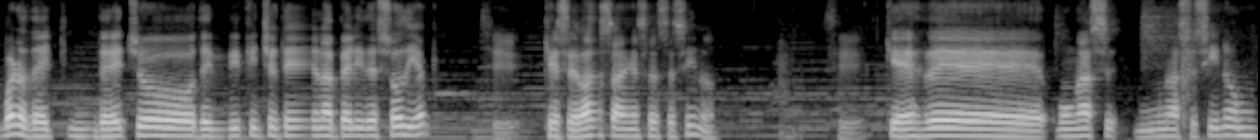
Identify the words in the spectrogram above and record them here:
bueno, de, de hecho, David Fincher tiene la peli de Zodiac Sí. que se basa en ese asesino. Sí. que es de un, ase- un asesino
